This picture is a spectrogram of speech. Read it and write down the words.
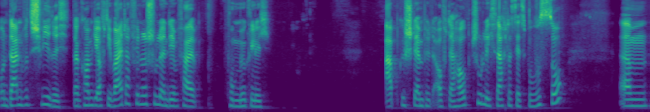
und dann wird es schwierig. Dann kommen die auf die weiterführende Schule, in dem Fall womöglich abgestempelt auf der Hauptschule. Ich sage das jetzt bewusst so. Ähm,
